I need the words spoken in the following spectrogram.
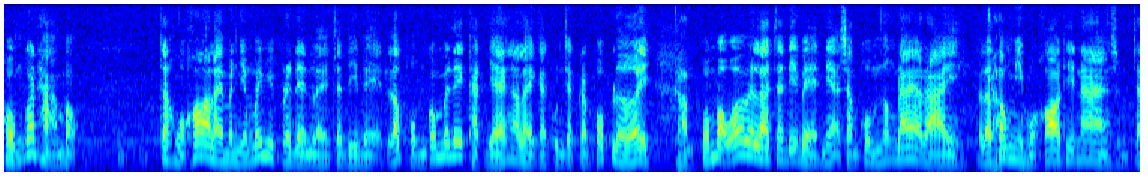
ผมก็ถามบอกจะหัวข้ออะไรมันยังไม่มีประเด็นเลยจะดีเบต แล้วผมก็ไม่ได้ขัดแย้งอะไรกับคุณจักรภพเลย ครับ ผมบอกว่าเวลาจะดีเบตเนี่ยสังคมต้องได้อะไร แล้วครับต้องมีหัวข้อที่น่าสนใจ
